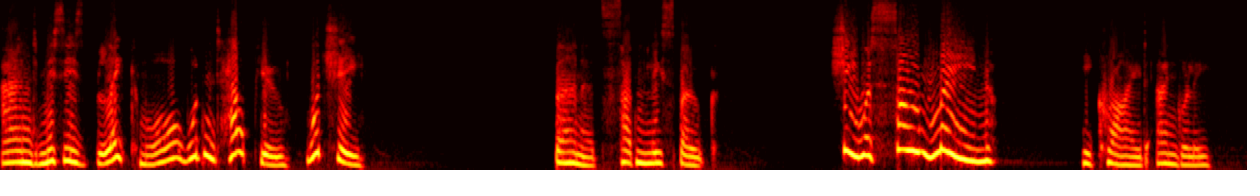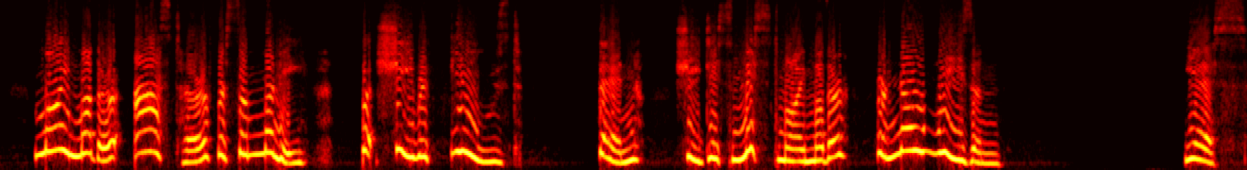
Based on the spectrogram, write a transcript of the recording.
And Mrs. Blakemore wouldn't help you, would she? Bernard suddenly spoke. She was so mean, he cried angrily. My mother asked her for some money, but she refused. Then she dismissed my mother for no reason. Yes,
